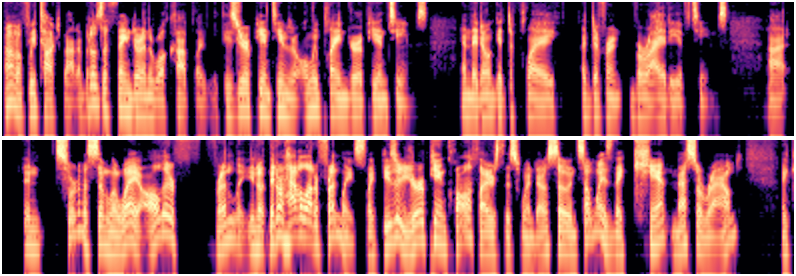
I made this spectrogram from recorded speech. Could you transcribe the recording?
I don't know if we talked about it, but it was a thing during the World Cup. Like these European teams are only playing European teams, and they don't get to play a different variety of teams. Uh, in sort of a similar way, all their friendly. You know, they don't have a lot of friendlies. Like these are European qualifiers this window. So in some ways, they can't mess around. Like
